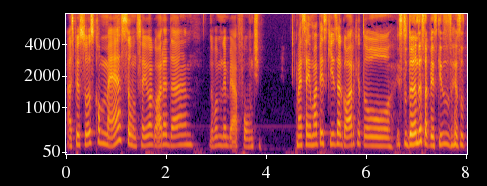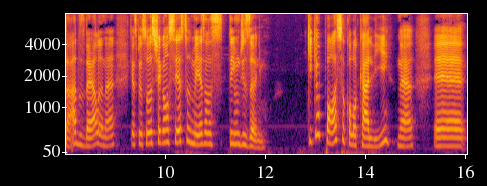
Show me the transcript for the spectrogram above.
as pessoas começam, saiu agora da, não vou me lembrar a fonte, mas saiu uma pesquisa agora que eu estou estudando essa pesquisa, os resultados dela, né? Que as pessoas chegam ao sexto mês, elas têm um desânimo. O que, que eu posso colocar ali, né? É,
